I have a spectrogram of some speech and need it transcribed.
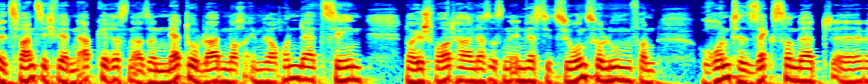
20 äh, werden abgerissen, also netto bleiben noch immer 110 neue Sporthallen. Das ist ein Investitionsvolumen von rund 600 äh, äh,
